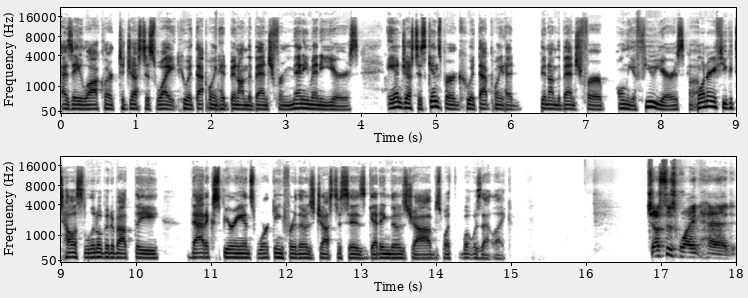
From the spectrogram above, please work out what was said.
as a law clerk to Justice White, who at that point had been on the bench for many, many years, and Justice Ginsburg, who at that point had been on the bench for only a few years. I'm wondering if you could tell us a little bit about the that experience working for those justices, getting those jobs. What what was that like? Justice White had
